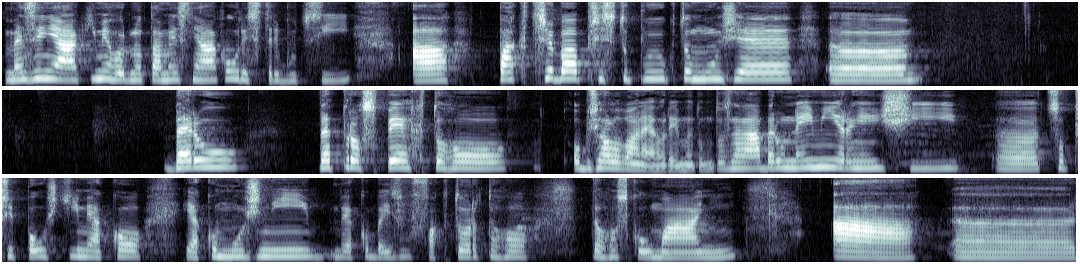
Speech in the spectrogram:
mezi nějakými hodnotami s nějakou distribucí a pak třeba přistupuju k tomu, že uh, beru ve prospěch toho obžalovaného, dejme tomu. To znamená, beru nejmírnější, eh, co připouštím jako, jako možný, jako Bayesův faktor toho, toho zkoumání. A e,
